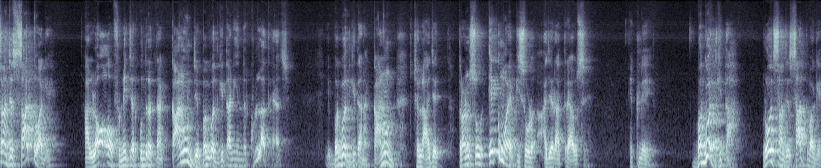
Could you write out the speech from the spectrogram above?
સાંજે સાત વાગે આ લો ઓફ નેચર કુદરતના કાનૂન જે ભગવદ્ ગીતાની અંદર ખુલ્લા થયા છે. એ ભગવદ્ ગીતાના કાનૂન છેલ્લા આજે ત્રણસો એકમો એપિસોડ આજે રાત્રે આવશે. એટલે ભગવદ્ ગીતા રોજ સાંજે સાત વાગે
